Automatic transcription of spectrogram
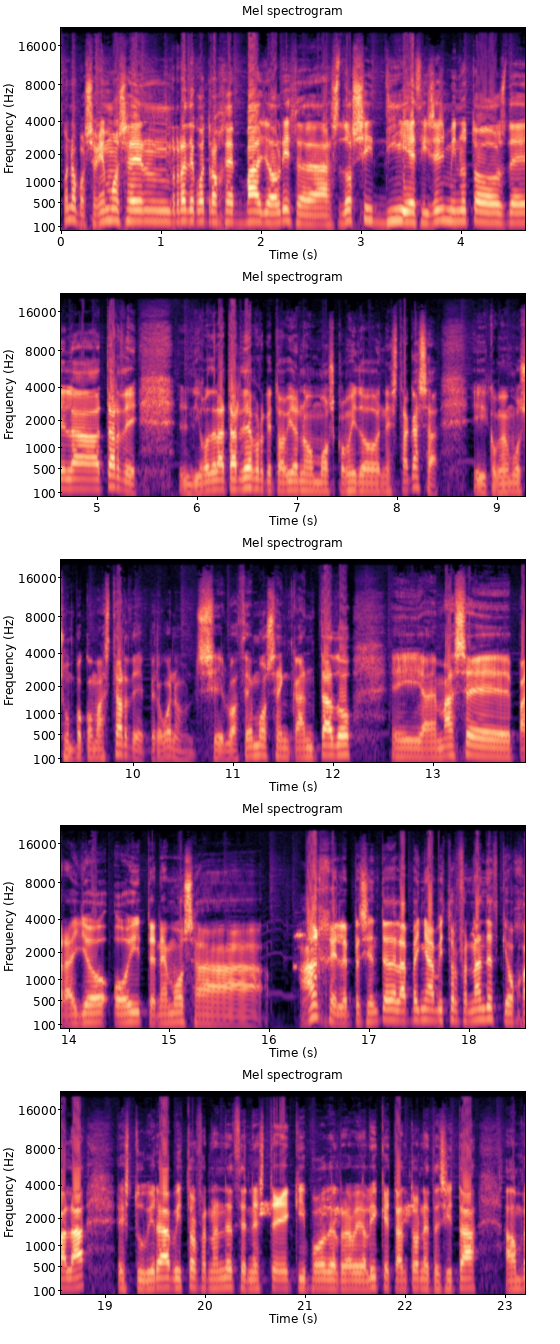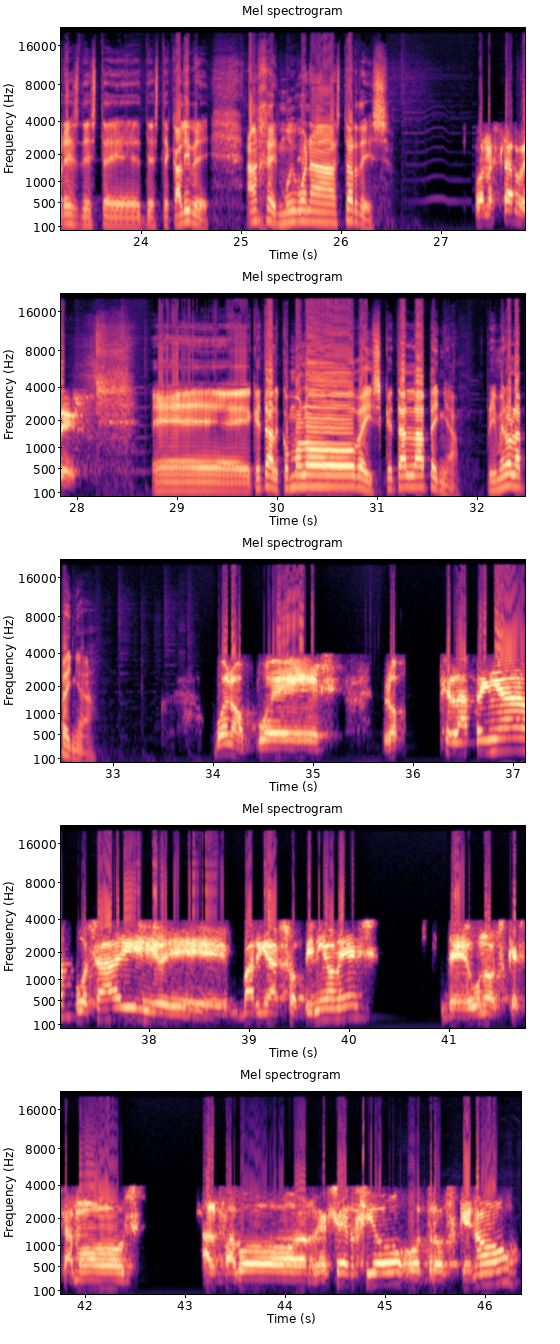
Bueno, pues seguimos en Red de 4G Valladolid a las 2 y 16 minutos de la tarde. Digo de la tarde porque todavía no hemos comido en esta casa y comemos un poco más tarde, pero bueno, si lo hacemos encantado y además eh, para ello hoy tenemos a Ángel, el presidente de la Peña, Víctor Fernández, que ojalá estuviera Víctor Fernández en este equipo del Real Valladolid que tanto necesita a hombres de este, de este calibre. Ángel, muy buenas tardes. Buenas tardes. Eh, ¿Qué tal? ¿Cómo lo veis? ¿Qué tal la peña? Primero la peña. Bueno, pues lo que la peña, pues hay eh, varias opiniones de unos que estamos al favor de Sergio, otros que no,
